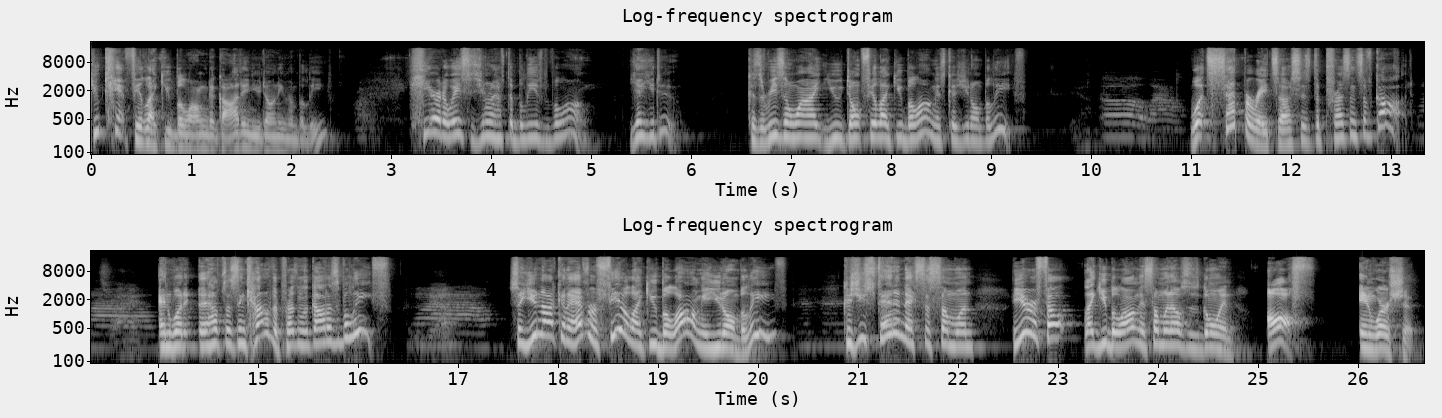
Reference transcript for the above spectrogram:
You can't feel like you belong to God and you don't even believe. Here at Oasis, you don't have to believe to belong. Yeah, you do. Because the reason why you don't feel like you belong is because you don't believe. Oh, wow. What separates us is the presence of God. Wow. And what helps us encounter the presence of God is belief. Wow. So you're not gonna ever feel like you belong and you don't believe. Mm-hmm. Because you're standing next to someone, Have you ever felt like you belong and someone else is going off in worship?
